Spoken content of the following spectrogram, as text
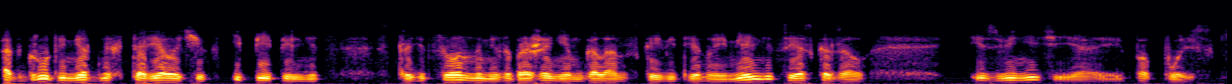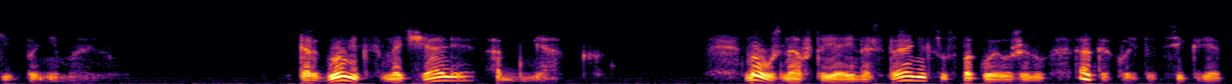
от груды медных тарелочек и пепельниц с традиционным изображением голландской ветряной мельницы, я сказал, «Извините, я и по-польски понимаю». Торговец вначале обмяк. Но, узнав, что я иностранец, успокоил жену. А какой тут секрет?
